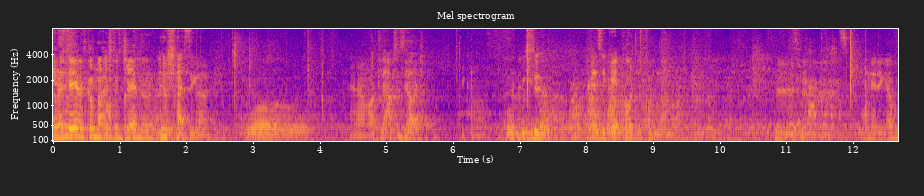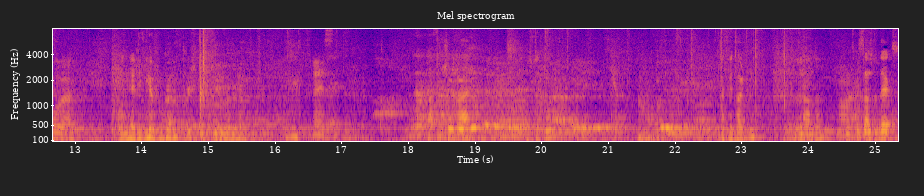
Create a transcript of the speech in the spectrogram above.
Weißt du, das kommt nach auf den Channel. Mir scheißegal. Wow. Ja, mach Klagst du sie halt? Fokussieren. Wenn sie geht, kommt ein anderer. Diese Karte hat's. Unnötiger Hure. Unnötige Uhr. Fresse. Hast du schon rein? Ist das gut? Kannst du mithalten? Den anderen? Interessante Decks.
